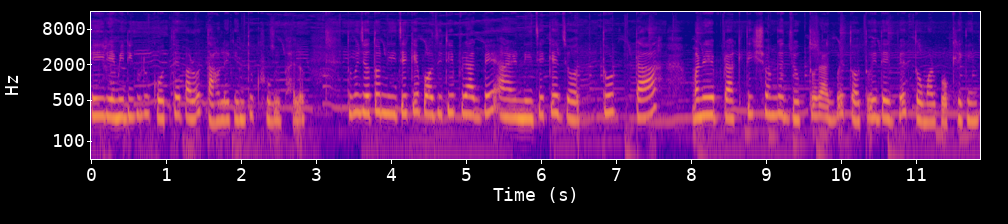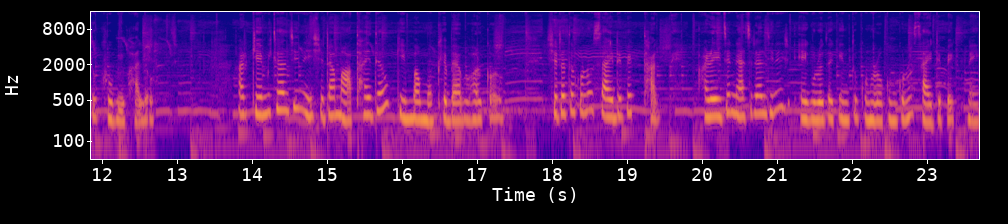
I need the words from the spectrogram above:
এই রেমেডিগুলো করতে পারো, তাহলে কিন্তু খুবই ভালো। তুমি যত নিজেকে পজিটিভ রাখবে আর নিজেকে যতটা মানে প্রাকৃতিক সঙ্গে যুক্ত রাখবে, ততই দেখবে তোমার পক্ষে কিন্তু খুবই ভালো। আর কেমিক্যাল জিনিস সেটা মাথায় দাও কিংবা মুখে ব্যবহার করো। সেটাতে কোনো সাইড এফেক্ট থাকবে। আর এই যে ন্যাচারাল জিনিস, এগুলোতে কিন্তু কোনো রকম কোনো সাইড এফেক্ট নেই।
